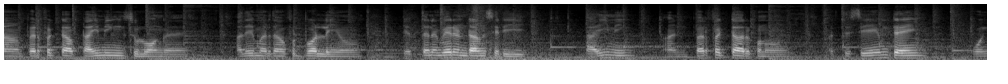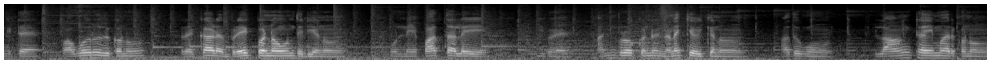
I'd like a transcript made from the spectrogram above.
தான் பெர்ஃபெக்ட் ஆஃப் டைமிங்னு சொல்லுவாங்க. அதே மாதிரி தான் ஃபுட்பால்லையும் எத்தனை பேர் இருந்தாலும் சரி டைமிங் அண்ட் பர்ஃபெக்டாக இருக்கணும். அட் த சேம் டைம் உங்ககிட்ட பவரும் இருக்கணும். ரெக்கார்டை பிரேக் பண்ணவும் தெரியணும். உன்னை பார்த்தாலே இவன் அன்ப்ரோக்கன்னு நினைக்க வைக்கணும். அதுவும் லாங் டைமாக இருக்கணும்.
